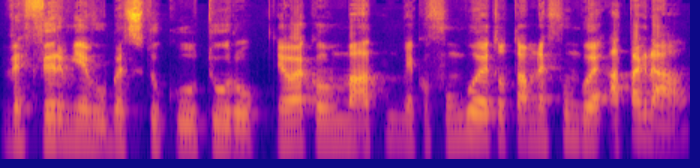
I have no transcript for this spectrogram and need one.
ve firmě vůbec tu kulturu, jo? Jako, má, jako funguje to tam, nefunguje a tak dále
